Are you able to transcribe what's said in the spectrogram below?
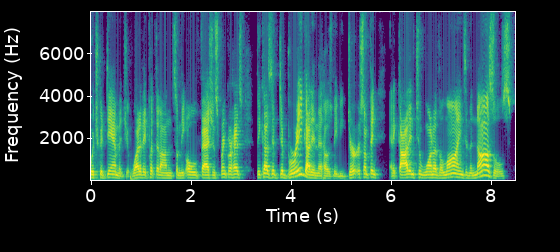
which could damage it. Why do they put that on some of the old fashioned sprinkler heads? Because if debris got in that hose, maybe dirt or something, and it got into one of the lines in the nozzles,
